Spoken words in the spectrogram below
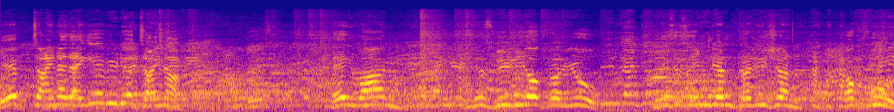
ये चाइना जाएगी ये video China. Hey one this video for you this is Indian tradition of food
